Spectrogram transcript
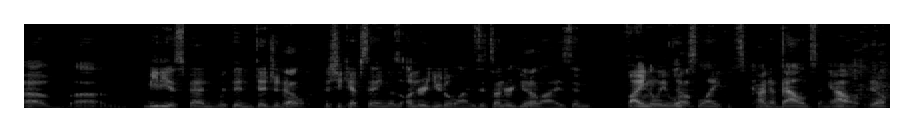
of um, media spend within digital Yep. that she kept saying was underutilized. It's underutilized, and finally looks like it's kind of balancing out. Yep.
